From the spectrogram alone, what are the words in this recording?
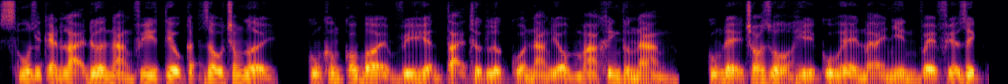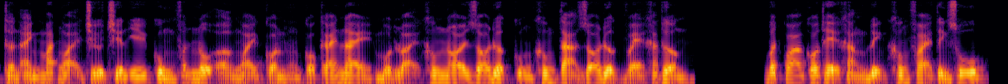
Suzuken lại đưa nàng phi tiêu cất giấu trong người cũng không có bởi vì hiện tại thực lực của nàng yếu mà khinh thường nàng cũng để cho rùa hỉ cụ hệ này nhìn về phía dịch thần ánh mắt ngoại trừ chiến ý cùng phẫn nộ ở ngoài còn có cái này một loại không nói rõ được cũng không tả rõ được vẻ khác thường Bất quá có thể khẳng định không phải tình su,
